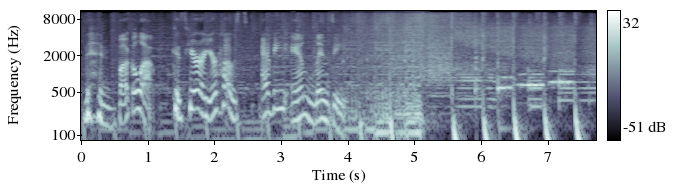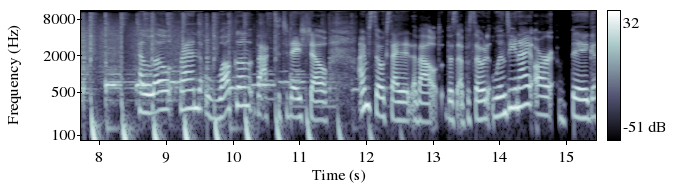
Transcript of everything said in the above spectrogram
Then buckle up, because here are your hosts, Evie and Lindsey. Hello, friend. Welcome back to today's show. I'm so excited about this episode. Lindsey and I are big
